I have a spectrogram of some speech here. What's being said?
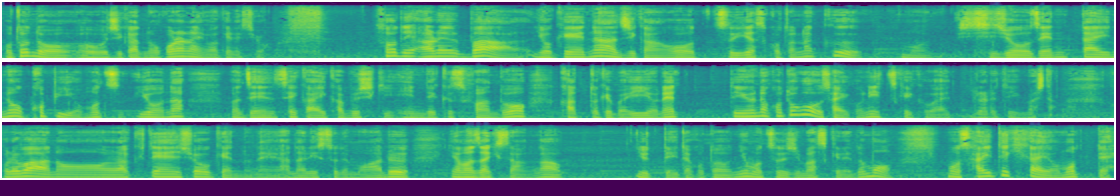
ほとんど時間残らないわけですよ。そうであれば余計な時間を費やすことなくもう市場全体のコピーを持つような、ま、全世界株式インデックスファンドを買っとけばいいよねっっていうようなことを最後に付け加えられていました。これはあの楽天証券のねアナリストでもある山崎さんが言っていたことにも通じますけれどももう最適解を持って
